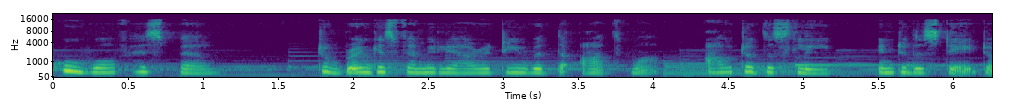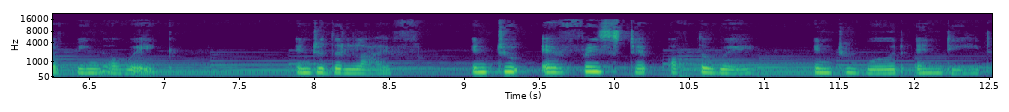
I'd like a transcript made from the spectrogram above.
who wove his spell to bring his familiarity with the Atma out of the sleep into the state of being awake, into the life, into every step of the way, into word and deed?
